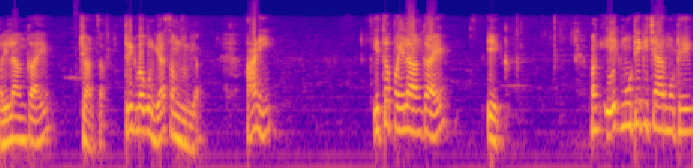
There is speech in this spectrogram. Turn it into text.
पहिला अंक आहे चारचा. ट्रिक बघून घ्या समजून घ्या. आणि इथं पहिला अंक आहे एक. मग एक मोठे की चार मोठे?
